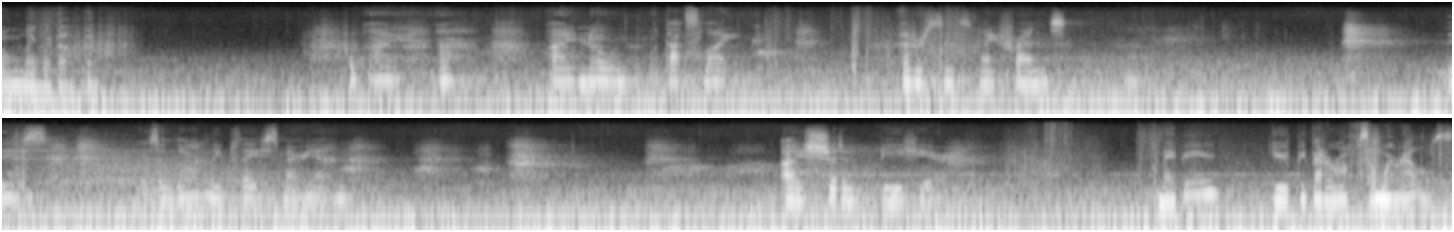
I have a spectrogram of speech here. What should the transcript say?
lonely without them. I. Uh, I know what that's like ever since my friends. This is a lonely place, Marianne. I shouldn't be here. Maybe you'd be better off somewhere else.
